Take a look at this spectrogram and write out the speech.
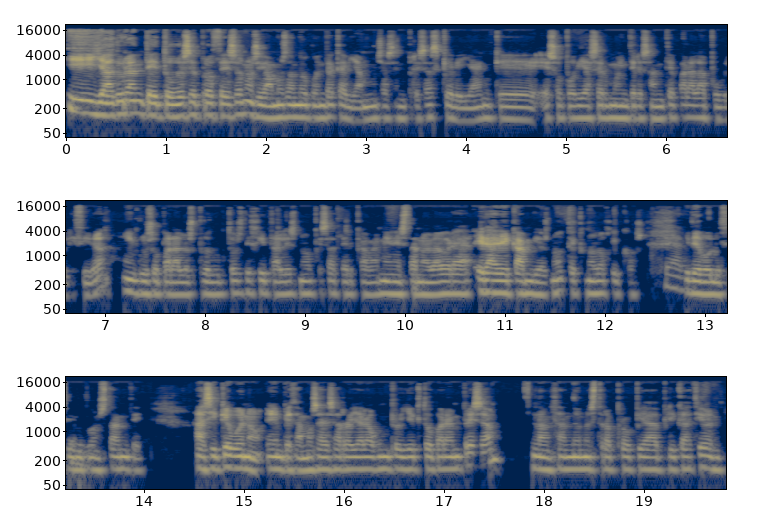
y ya durante todo ese proceso nos íbamos dando cuenta que había muchas empresas que veían que eso podía ser muy interesante para la publicidad, incluso para los productos digitales ¿no? que se acercaban en esta nueva era, de cambios ¿no? tecnológicos y de evolución constante. Así que bueno, empezamos a desarrollar algún proyecto para empresa, lanzando nuestra propia aplicación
